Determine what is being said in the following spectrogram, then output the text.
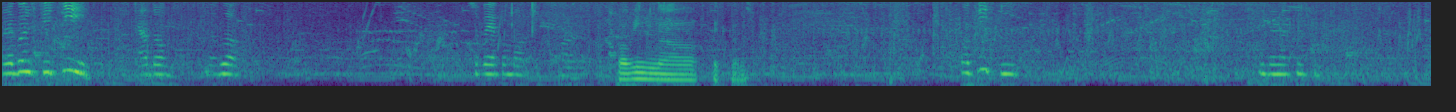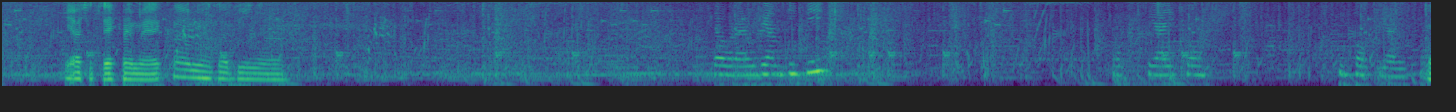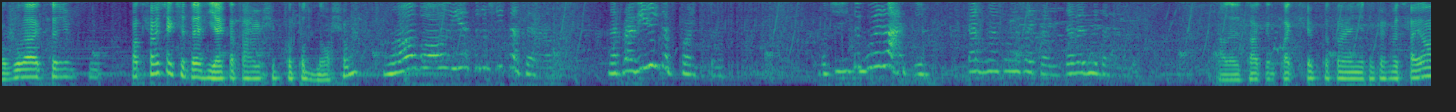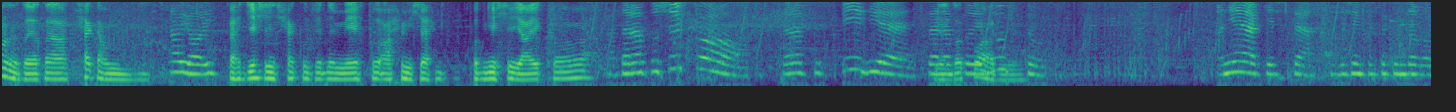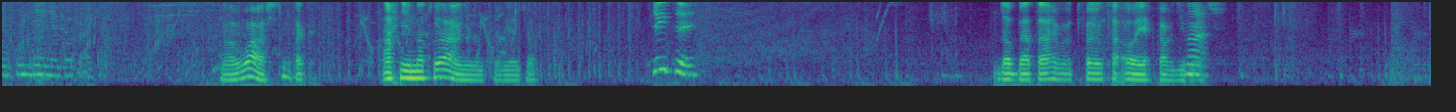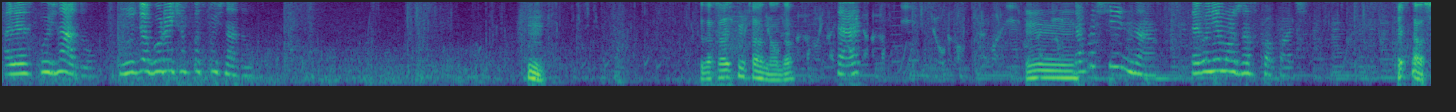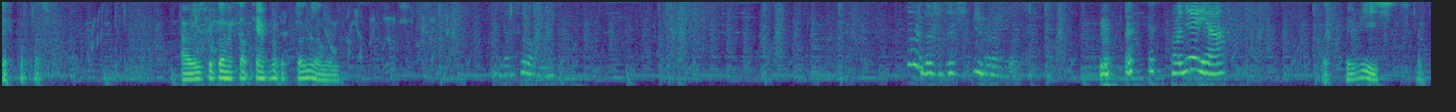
Ale bądź fiki. Jadą do bloku. Potrzebuję pomocy. Powinno pyknąć. O, Titi. Idę na Titi. Ja się tutaj chajmy jajkami zabinę. Dobra, ja ubiłam Titi. Jajko. I hop, jajko. W ogóle jak ktoś Patrzyłeś jak się te jajka tam szybko podnoszą? No, bo jest różnica teraz. Naprawili to w końcu. Bo wcześniej to były laki. Każdy na to narzekał, nawet my to mówimy. Ale tak, tak szybko to ja nie jestem przyzwyczajony, to ja teraz czekam Oj, oj. per 10 sekund w jednym miejscu, aż mi się podniesie jajko. A teraz to szybko. Teraz to speed jest. Teraz to jest dokładnie. luksus. A nie jakieś te 10-sekundowe opóźnienie, bo tak. No właśnie, tak. Ach, nienaturalnie bym powiedział. Czyli ty, Dobra, teraz twoją teorię prawdziwą. masz. Ale spójrz na dół. Rzuć do góry i szybko spójrz na dół. Zaczęliśmy tornado. Tak? Hmm, Ta prościzna. Tego nie można skopać. Też da się kopać. Ale już tylko wystarczająco uchronionym. Dosłownie. To chyba, że to śpi w robocie. To nie ja. Oczywiście.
